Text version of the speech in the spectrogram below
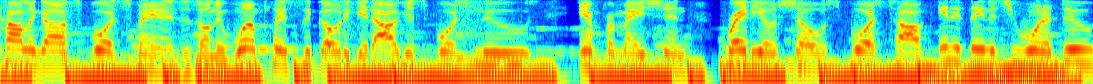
Calling all sports fans. There's only one place to go to get all your sports news information, radio shows, sports talk, anything that you want to do,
